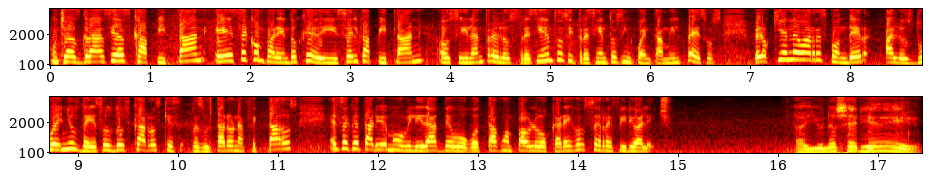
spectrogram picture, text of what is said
Muchas gracias, capitán. Ese comparendo que dice el capitán oscila entre los 300 y 350 mil pesos. Pero ¿quién le va a responder a los dueños de esos dos carros que resultaron afectados? El secretario de Movilidad de Bogotá, Juan Pablo Bocarejo, se refirió al hecho. Hay una serie de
